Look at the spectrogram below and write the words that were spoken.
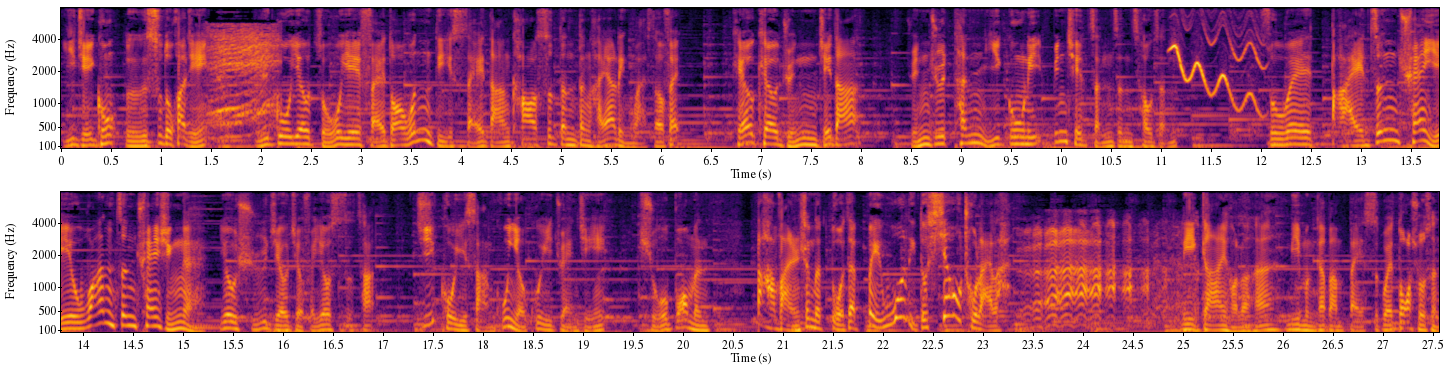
一节课二十多块钱。如果有作业、回答问题、随堂考试等等，还要另外收费。QQ 群接单，群主统一管理，并且层层抽成。所谓大众创业，万众创新啊！有需求就会有市场。既可以上课又可以赚钱，学霸们大晚上的躲在被窝里都笑出来了。你讲一下了哈，你们这帮背时鬼大学生，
